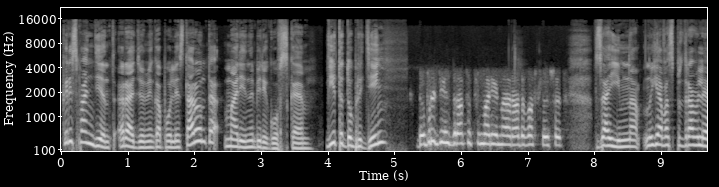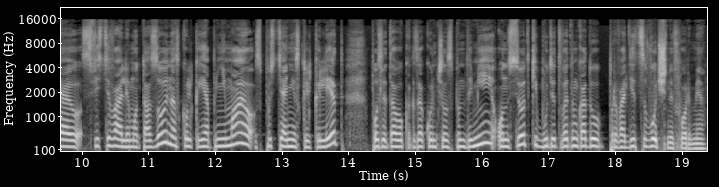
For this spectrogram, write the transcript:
корреспондент радио «Мегаполис Торонто» Марина Береговская. Вита, добрый день. Добрый день, здравствуйте, Марина, рада вас слышать. Взаимно. Ну, я вас поздравляю с фестивалем Утазой. Насколько я понимаю, спустя несколько лет, после того, как закончилась пандемия, он все-таки будет в этом году проводиться в очной форме.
